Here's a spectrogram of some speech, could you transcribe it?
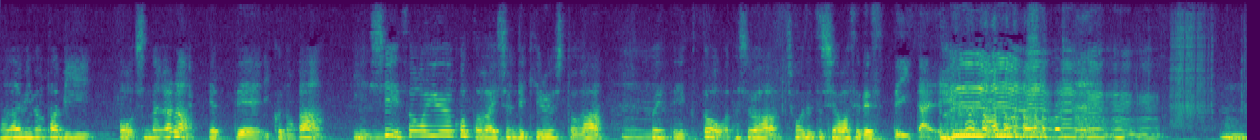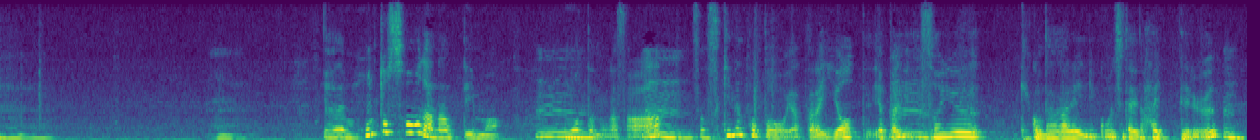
う学びの旅をしながらやっていくのがいいし、うん。そういうことが一緒にできる人がうん増えていくと、私は超絶幸せですって言いたい。うんうんうんうんうんうんうんいやでも本当そうだなって今思ったのがさ、うん。その好きなことをやったらいいよってやっぱうん。りそういう結構流れにこう時代が入ってる。うん。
